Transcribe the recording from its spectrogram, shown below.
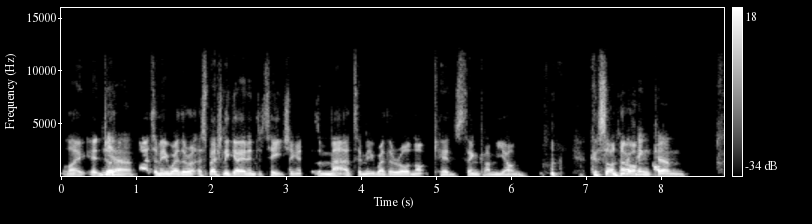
Like it doesn't yeah. matter to me whether, especially going into teaching, it doesn't matter to me whether or not kids think I'm young, because I know I I'm think um,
